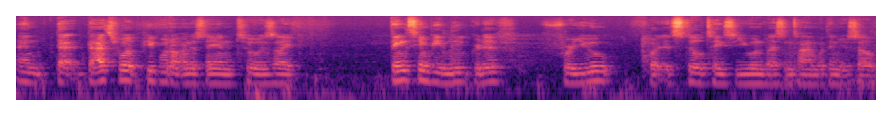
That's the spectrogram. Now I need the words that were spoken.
And that that's what people don't understand too is like things can be lucrative for you, but it still takes you investing time within yourself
